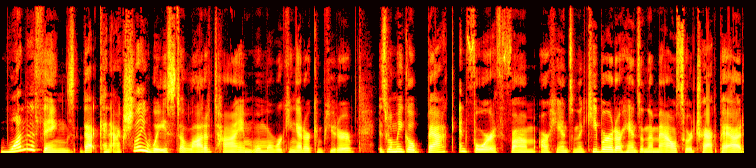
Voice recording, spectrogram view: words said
one of the things that can actually waste a lot of time when we're working at our computer is when we go back and forth from our hands on the keyboard, our hands on the mouse or trackpad,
